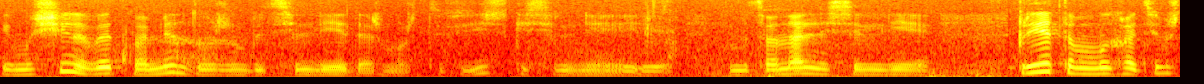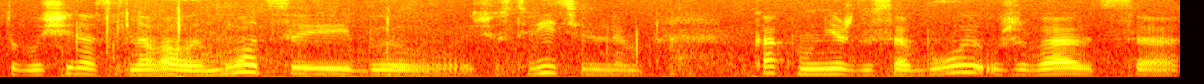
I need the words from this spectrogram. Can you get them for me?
И мужчина в этот момент должен быть сильнее, даже может и физически сильнее, и эмоционально сильнее. При этом мы хотим, чтобы мужчина осознавал эмоции, был чувствительным. Как между собой уживаются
